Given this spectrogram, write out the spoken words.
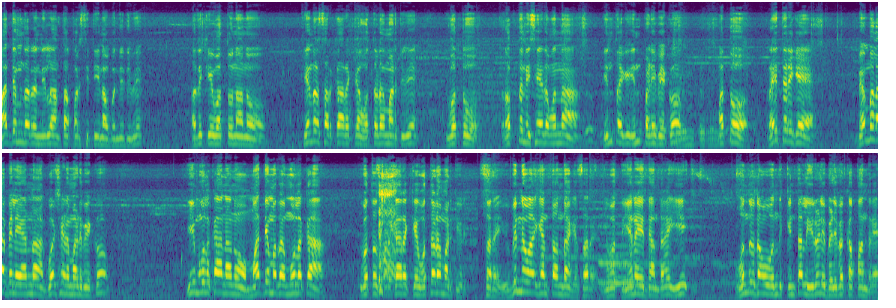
ಮಾಧ್ಯಮದರ ನಿಲ್ಲಂಥ ಪರಿಸ್ಥಿತಿ ನಾವು ಬಂದಿದ್ದೀವಿ. ಅದಕ್ಕೆ ಇವತ್ತು ನಾನು ಕೇಂದ್ರ ಸರ್ಕಾರಕ್ಕೆ ಒತ್ತಡ ಮಾಡ್ತೀವಿ. ಇವತ್ತು ರಫ್ತು ನಿಷೇಧವನ್ನು ಹಿಂತಗಿ ಹಿಂಪಡಿಬೇಕು. ಮತ್ತು ರೈತರಿಗೆ ಬೆಂಬಲ ಬೆಲೆಯನ್ನು ಘೋಷಣೆ ಮಾಡಬೇಕು. ಈ ಮೂಲಕ ನಾನು ಮಾಧ್ಯಮದ ಮೂಲಕ ಇವತ್ತು ಸರ್ಕಾರಕ್ಕೆ ಒತ್ತಡ ಮಾಡ್ತೀವಿ. ಸರ್, ವಿಭಿನ್ನವಾಗಿ ಅಂತ ಅಂದಾಗ, ಸರ್, ಇವತ್ತು ಏನೈತೆ ಅಂದರೆ ಈ ಒಂದು ನಾವು ಒಂದು ಕ್ವಿಂಟಲ್ ಈರುಳ್ಳಿ ಬೆಳಿಬೇಕಪ್ಪ ಅಂದರೆ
